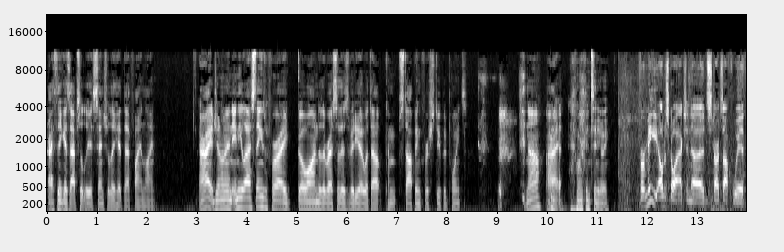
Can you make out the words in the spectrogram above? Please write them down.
I think it's absolutely essential they hit that fine line. All right, gentlemen. Any last things before I go on to the rest of this video without com- stopping for stupid points? No. All right, we're continuing. For me, Elder Scroll Action uh, starts off with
